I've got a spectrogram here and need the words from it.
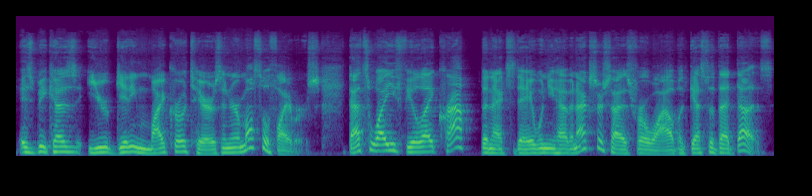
is because you're getting micro tears in your muscle fibers. That's why you feel like crap the next day when you haven't exercised for a while. But guess what that does?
